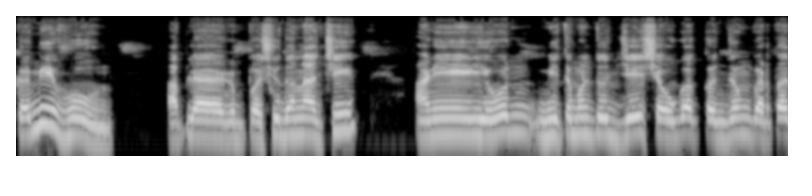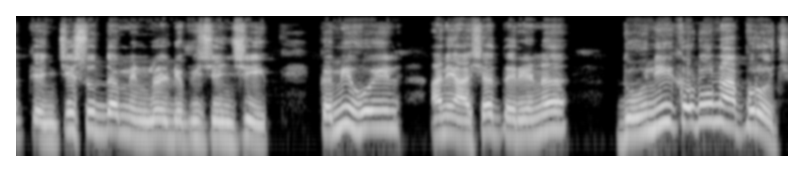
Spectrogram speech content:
कमी होऊन आपल्या पशुधनाची आणि येऊन मी तर म्हणतो जे शेवगा कन्झ्युम करतात त्यांचीसुद्धा मिनरल डेफिशियन्सी कमी होईल. आणि अशा तऱ्हेनं दोन्हीकडून अप्रोच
